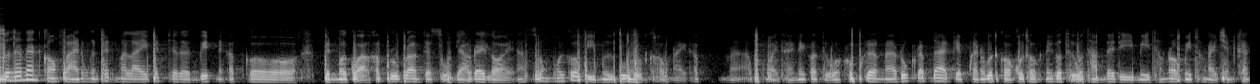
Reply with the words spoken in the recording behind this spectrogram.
ส่วนทางด้านของฝ่ายน้ำเงินเพชรมาลัยเพชรเจริญวิทย์นะครับ ก็เป็นมวยขวาครับรูปร่างจะสูงยาวได้ลอยนะทรงมวยก็ฝีมือผู้บุญเข่าในครับนะอาวุธมวยไทยนี่ก็ถือว่าครบเครื่องนะรุกรับได้เก็บการอาวุธของคู่ชกนี่ก็ถือว่าทำได้ดีมีทั้งนอกมีทั้งในเช่นกัน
